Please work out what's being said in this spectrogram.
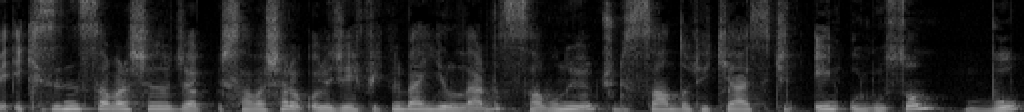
ve ikisinin savaşacak, savaşarak öleceği fikrini ben yıllardır savunuyorum. Çünkü Sandor hikayesi için en uygun son bu.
